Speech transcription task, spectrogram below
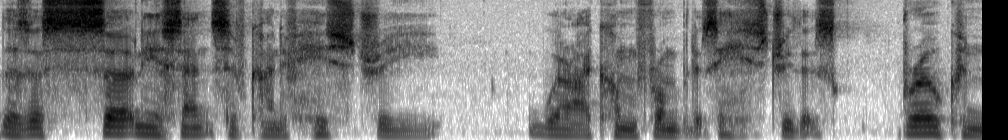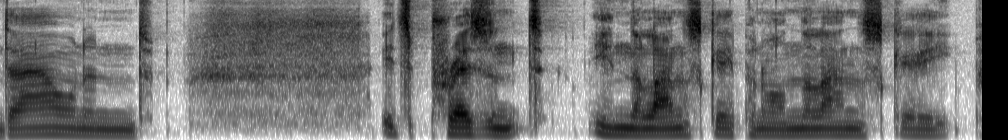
there's a certainly a sense of kind of history where I come from, but it's a history that's broken down and it's present in the landscape and on the landscape,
